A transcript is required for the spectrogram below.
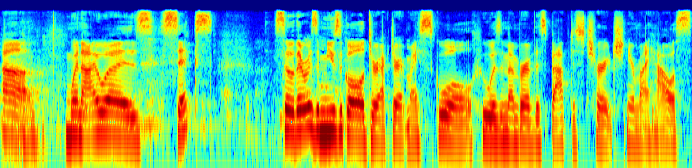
Um, when I was six, so there was a musical director at my school who was a member of this Baptist church near my house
